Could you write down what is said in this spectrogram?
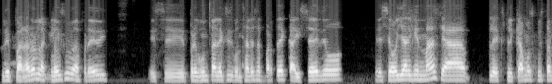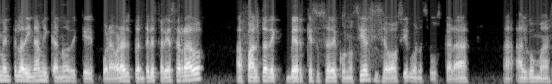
Le pagaron la cláusula a Freddy. Ese, pregunta Alexis González, aparte de Caicedo, ¿se oye alguien más? Ya le explicamos justamente la dinámica, ¿no? De que por ahora el plantel estaría cerrado, a falta de ver qué sucede con Ociel, si se va a Ociel, bueno, se buscará algo más.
